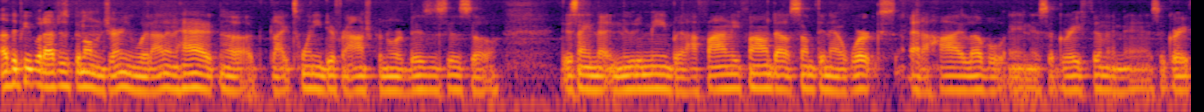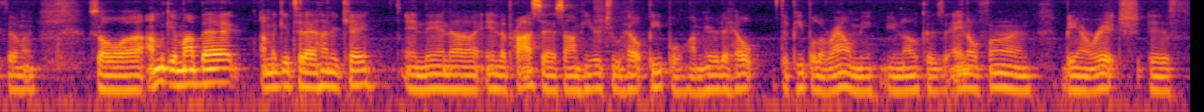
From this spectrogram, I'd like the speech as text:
other people that I've just been on a journey with. I done had uh, like 20 different entrepreneur businesses. So this ain't nothing new to me, but I finally found out something that works at a high level, and it's a great feeling, man. It's a great feeling. So uh, I'm gonna get my bag. I'm gonna get to that 100k, and then uh, in the process, I'm here to help people. I'm here to help the people around me, you know, because ain't no fun being rich if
